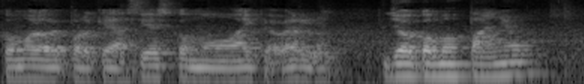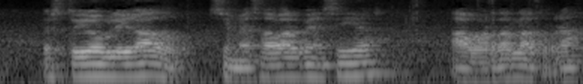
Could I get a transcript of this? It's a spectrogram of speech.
cómo lo porque así es como hay que verlo. Yo como español estoy obligado, si me salva el Mesías, a guardar la Torah,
